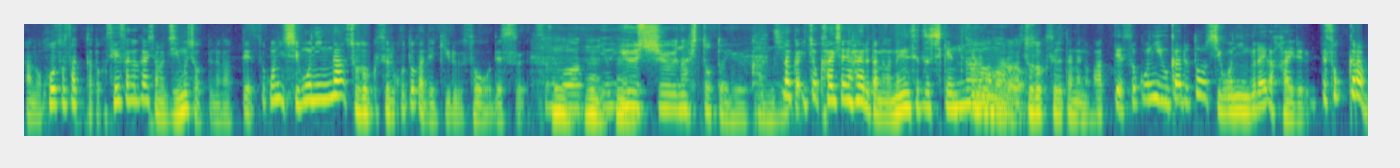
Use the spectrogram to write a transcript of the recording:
あの放送作家とか制作会社の事務所っていうのがあってそこに45人が所属することができるそうです。それは優秀な人という感じ？なんか一応会社に入るための面接試験的なものが所属するためのあってそこに受かると45人ぐらいが入れるでそこから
